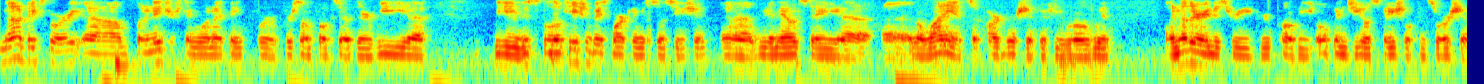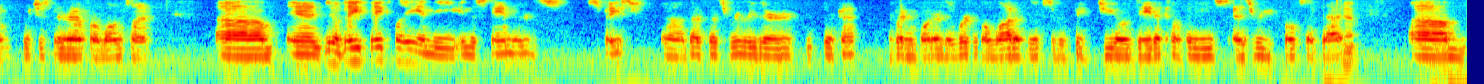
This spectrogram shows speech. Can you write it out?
not a big story, um, but an interesting one, I think, for, for some folks out there. We uh, the, this is the Location Based Marketing Association. Uh, we announced a uh, uh, an alliance, a partnership, if you will, with another industry group called the Open Geospatial Consortium, which has been around for a long time. Um, and you know, they, they play in the in the standards space. Uh, that that's really their their kind of bread and butter. They work with a lot of the sort of big geo data companies, Esri, folks like that. Yeah. Um,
